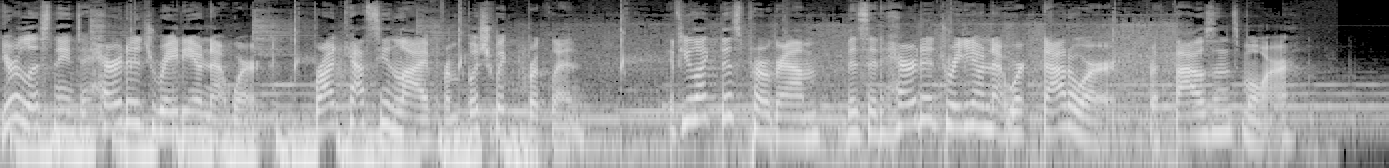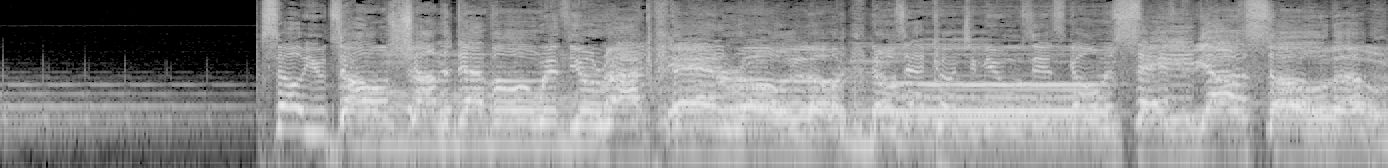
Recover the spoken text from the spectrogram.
You're listening to Heritage Radio Network, broadcasting live from Bushwick, Brooklyn. If you like this program, visit heritageradionetwork.org for thousands more. So you don't shun the devil with your rock and roll load. Knows that country music's gonna save your soul. The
